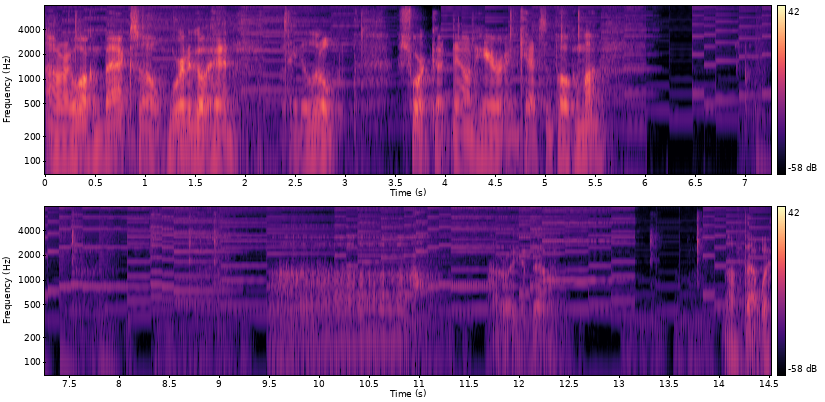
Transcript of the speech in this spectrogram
Alright, welcome back. So, we're to go ahead take a little shortcut down here and catch some Pokemon. That way.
